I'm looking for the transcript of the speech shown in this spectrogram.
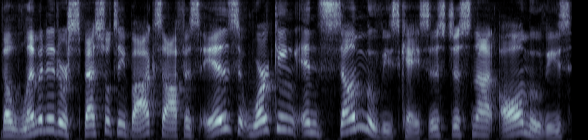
the limited or specialty box office is working in some movies' cases, just not all movies.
